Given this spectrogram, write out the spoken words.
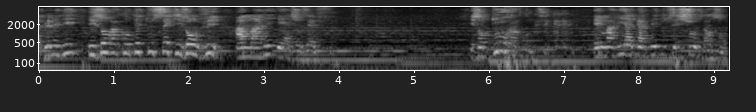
La Bible dit, ils ont raconté tout ce qu'ils ont vu à Marie et à Joseph. Ils ont tout raconté. Et Marie a gardé toutes ces choses dans son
